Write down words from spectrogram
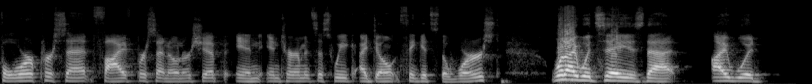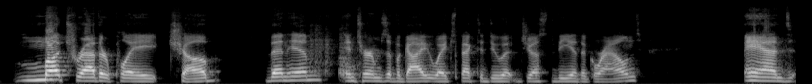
four percent, five percent ownership in in tournaments this week, I don't think it's the worst. What I would say is that I would much rather play Chubb than him in terms of a guy who I expect to do it just via the ground. And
